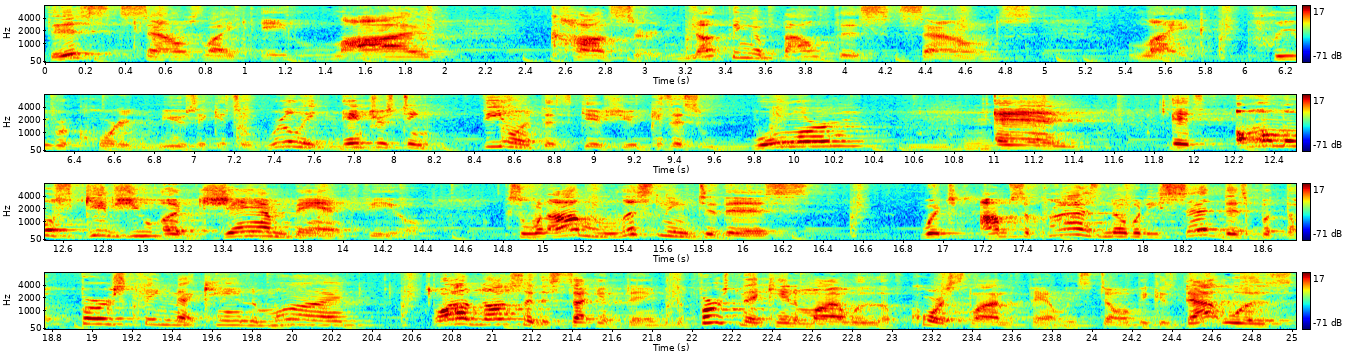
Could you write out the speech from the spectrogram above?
This sounds like a live concert. Nothing about this sounds like pre-recorded music. It's a really interesting feeling this gives you because it's warm mm-hmm. and it almost gives you a jam band feel. So when I'm listening to this, which I'm surprised nobody said this, but the first thing that came to mind, well, I'll not say the second thing, but the first thing that came to mind was, of course, Sly the Family Stone, because that was,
